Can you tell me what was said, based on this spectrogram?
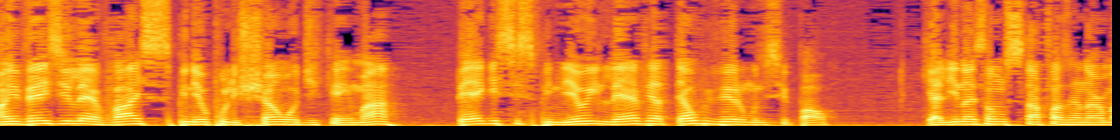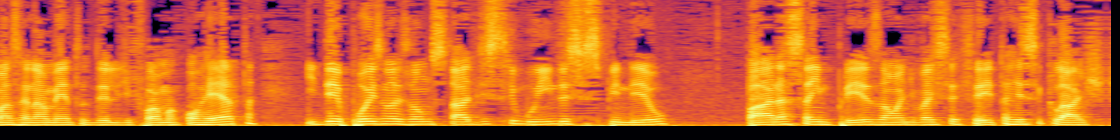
ao invés de levar esses pneus para o lixão ou de queimar, pegue esses pneus e leve até o viveiro municipal. Que ali nós vamos estar fazendo o armazenamento dele de forma correta e depois nós vamos estar distribuindo esses pneus para essa empresa onde vai ser feita a reciclagem.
